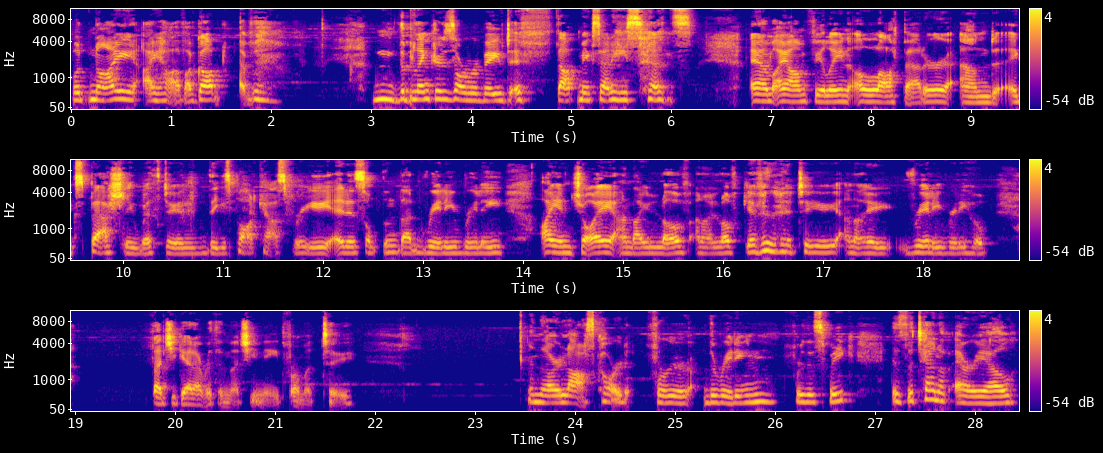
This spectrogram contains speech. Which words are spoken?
But now i have. I've got the blinkers are removed if that makes any sense. Um, I am feeling a lot better, and especially with doing these podcasts for you, it is something that really, really I enjoy and I love, and I love giving it to you, and I really, really hope that you get everything that you need from it too. And our last card for the reading for this week is the Ten of Ariel.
